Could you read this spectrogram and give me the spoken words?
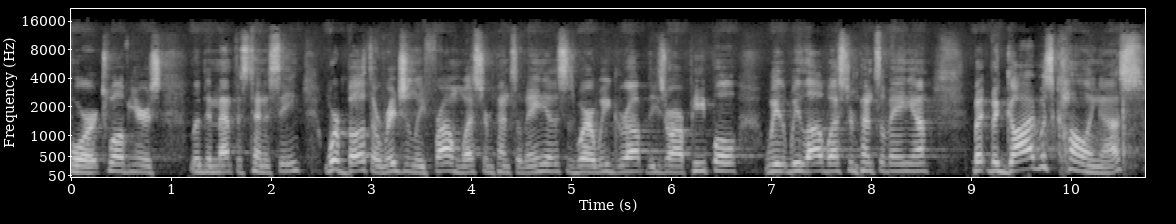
for 12 years, lived in Memphis, Tennessee. We're both originally from Western Pennsylvania. This is where we grew up. These are our people. We, we love Western Pennsylvania. But, but God was calling us,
